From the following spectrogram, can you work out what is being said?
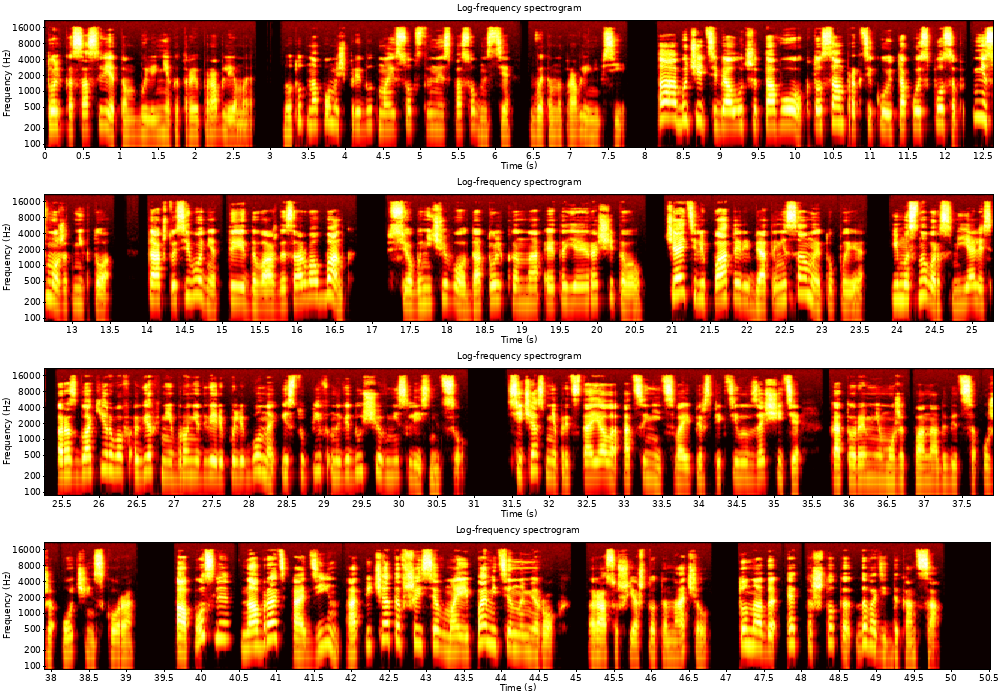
Только со светом были некоторые проблемы но тут на помощь придут мои собственные способности в этом направлении пси. А обучить тебя лучше того, кто сам практикует такой способ, не сможет никто. Так что сегодня ты дважды сорвал банк. Все бы ничего, да только на это я и рассчитывал. Чай телепаты ребята не самые тупые. И мы снова рассмеялись, разблокировав верхние бронедвери полигона и ступив на ведущую вниз лестницу. Сейчас мне предстояло оценить свои перспективы в защите, которая мне может понадобиться уже очень скоро. а после набрать один отпечатавшийся в моей памяти номерок. Раз уж я что-то начал, то надо это что-то доводить до конца.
